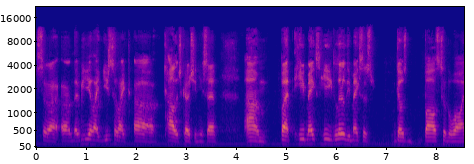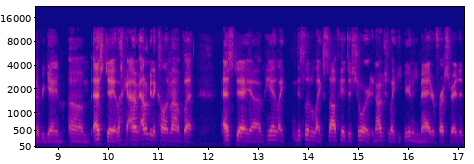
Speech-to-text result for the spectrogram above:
So um, that we like used to like uh college coaching. He said, um, but he makes he literally makes us goes balls to the wall every game. Um, SJ, like I, I don't mean to call him out, but SJ, um, he had like this little like soft hit to short, and obviously like you're gonna be mad or frustrated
